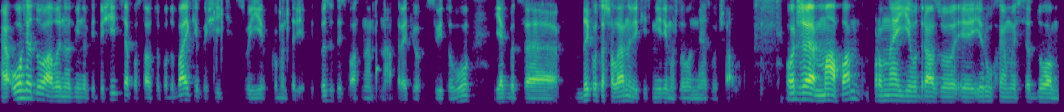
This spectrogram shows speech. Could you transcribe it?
е, огляду. А ви неодмінно підпишіться, поставте подобайки, пишіть свої коментарі. Підписуйтесь власне на третю світову, якби це дико та шалено в якійсь мірі можливо не звучало. Отже, мапа про неї одразу і, і рухаємося до.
